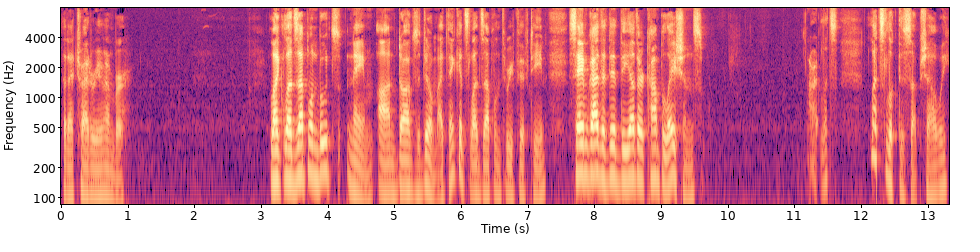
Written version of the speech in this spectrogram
that I try to remember. Like Led Zeppelin Boots' name on Dogs of Doom. I think it's Led Zeppelin 315. Same guy that did the other compilations. All right, let's let's look this up, shall we?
